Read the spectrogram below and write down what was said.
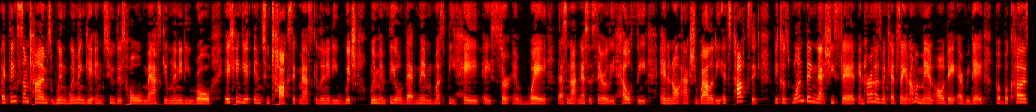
I think sometimes when women get into this whole masculinity role, it can get into toxic masculinity, which women feel that men must behave a certain way that's not necessarily healthy. And in all actuality, it's toxic because one thing that she said and her husband kept saying, I'm a man all day, every day. But because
